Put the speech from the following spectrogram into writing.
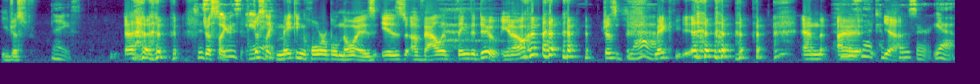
You just nice. just, Just like just it. like making horrible noise is a valid thing to do, you know? just Yeah. make and Who I is that yeah. composer? Yeah.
